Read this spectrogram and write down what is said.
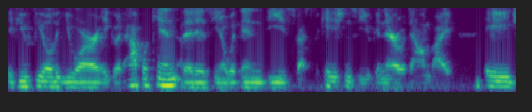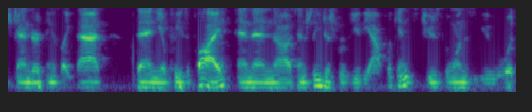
if you feel that you are a good applicant that is, you know, within these specifications, so you can narrow it down by age, gender, things like that, then you know, please apply. And then uh, essentially just review the applicants, choose the ones that you would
